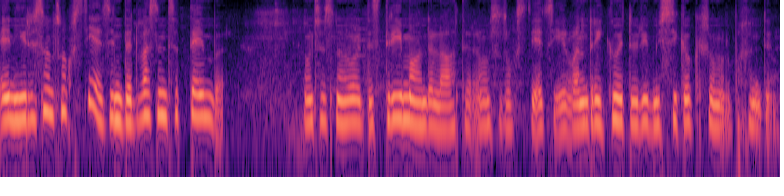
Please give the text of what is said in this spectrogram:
En hier is ons nog steeds en dit was in September. Ons is nou dis 3 maande later en ons is nog steeds hier want Rico het toe die musiek ook sommer begin doen.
